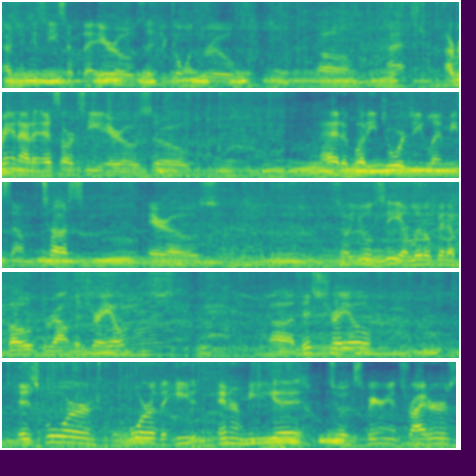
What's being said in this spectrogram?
As you can see some of the arrows that you're going through. Um, I, I ran out of SRT arrows so I had a buddy Georgie lend me some Tusk arrows. So you'll see a little bit of both throughout the trail. Uh, this trail is for more of the intermediate to experienced riders.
